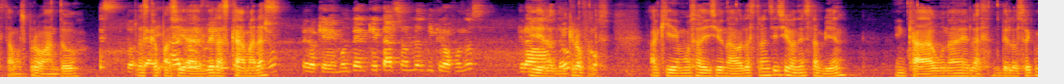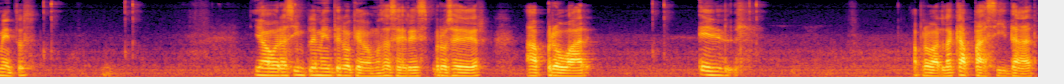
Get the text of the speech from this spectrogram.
Estamos probando las capacidades de las cámaras. Pero queremos ver qué tal son los micrófonos y de los micrófonos. Aquí hemos adicionado las transiciones también en cada una de, las, de los segmentos. Y ahora simplemente lo que vamos a hacer es proceder a probar el a probar la capacidad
